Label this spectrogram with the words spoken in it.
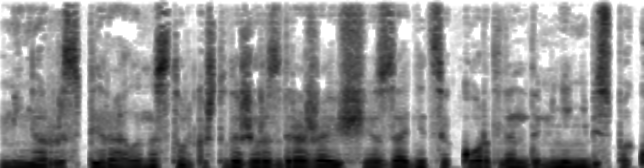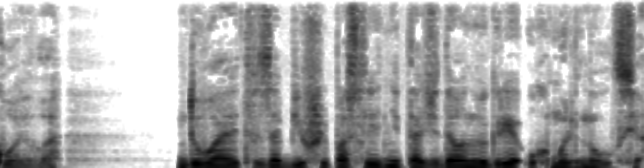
Меня распирало настолько, что даже раздражающая задница Кортленда меня не беспокоила — Дуайт, забивший последний тачдаун в игре, ухмыльнулся.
